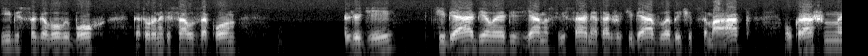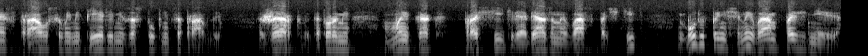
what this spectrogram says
Ибисоголовый бог, который написал закон людей, тебя, белая обезьяна с весами, а также тебя, владычица Маат, украшенная страусовыми перьями заступница правды. Жертвы, которыми мы, как просители, обязаны вас почтить, будут принесены вам позднее.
